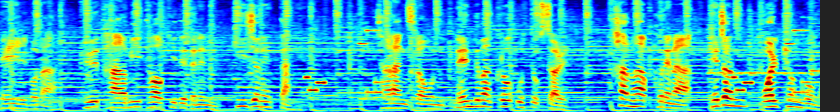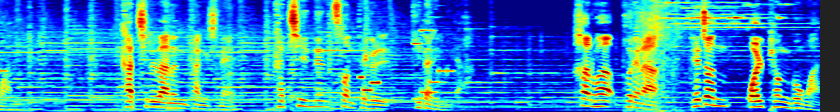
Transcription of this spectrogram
내일보다 그 다음이 더 기대되는 비전의 땅. 자랑스러운 랜드마크로 우뚝 설 한화 포레나 대전 월평공원. 가치를 아는 당신의 가치 있는 선택을 기다립니다. 한화 포레나 대전 월평공원.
